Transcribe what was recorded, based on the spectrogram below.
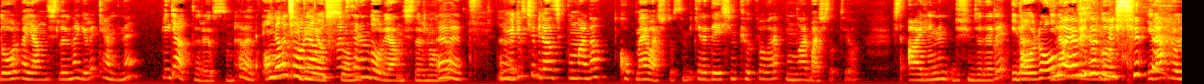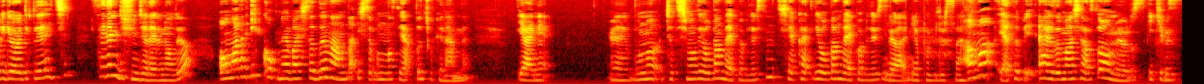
doğru ve yanlışlarına göre kendine bilgi aktarıyorsun. Evet. Onların İnanç doğru ediniyorsun. senin doğru yanlışların oluyor. Evet. Büyüdükçe birazcık bunlardan kopmaya başlıyorsun. Bir kere değişim köklü olarak bunlar başlatıyor. İşte ailenin düşünceleri ilah, Doğru ilah rolü- olmayabilirmiş. ilah rolü gördükleri için senin düşüncelerin oluyor. Onlardan ilk kopmaya başladığın anda işte bunu nasıl yaptığın çok önemli. Yani e, bunu çatışmalı yoldan da yapabilirsin, şefkatli yoldan da yapabilirsin. yani yapabilirsen. Ama ya tabii her zaman şanslı olmuyoruz. İkimiz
